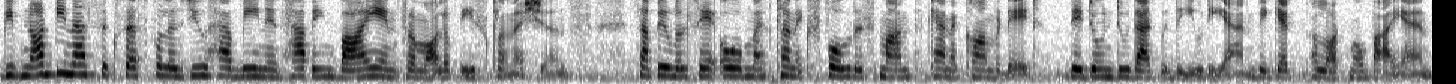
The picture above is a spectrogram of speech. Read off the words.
We've not been as successful as you have been in having buy-in from all of these clinicians. Some people will say, oh, my clinic's full this month, can accommodate. They don't do that with the UDN. We get a lot more buy-in.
